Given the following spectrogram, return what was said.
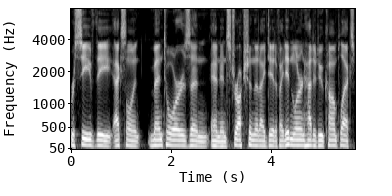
received the excellent mentors and, and instruction that I did, if I didn't learn how to do complex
